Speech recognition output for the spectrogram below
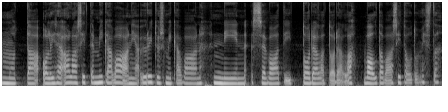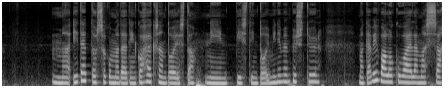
Mutta oli se ala sitten mikä vaan ja yritys mikä vaan, niin se vaatii todella todella valtavaa sitoutumista. Mä itse tuossa kun mä täytin 18, niin pistin toiminimen pystyyn. Mä kävin valokuvailemassa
